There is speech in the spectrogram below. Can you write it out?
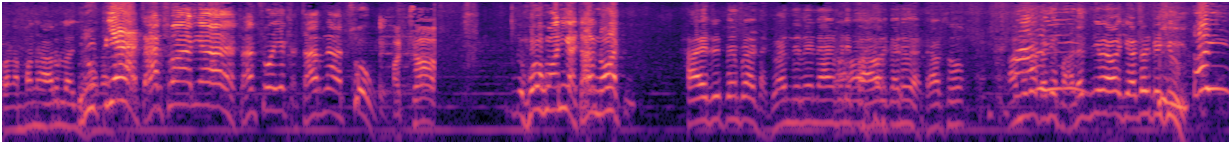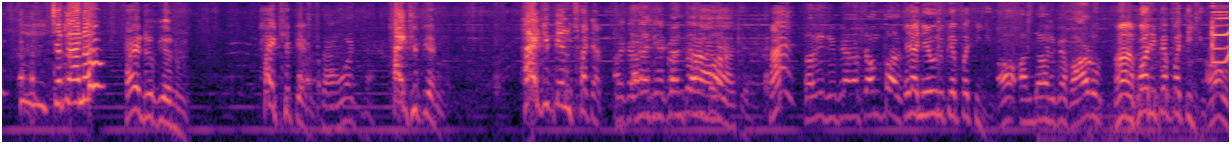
પણ મને સારું લાગ્યું. રૂપિયા ચારસો ચારસો એક હજાર ને આઠસો. અચ્છા. હો હોની હજાર નોટ હાઈ રૂપિયા પેલા ઢગલા ને લઈને આને વળી પાવર કાઢ્યો અઢારસો. અમે તો કદી ભાડે જ નહીં આવે છે ઓર્ડર કશું કેટલાનો? સાઠ રૂપિયાનું. સાઠ રૂપિયાનું. સાઠ રૂપિયાનું. સાઠ રૂપિયાનું છટર હા? ત્રીસ રૂપિયાનો ચંપલ. એટલે નેવું રૂપિયા પતી ગયું. અંદર રૂપિયા ભાડું. હા સો રૂપિયા પતી ગયું.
